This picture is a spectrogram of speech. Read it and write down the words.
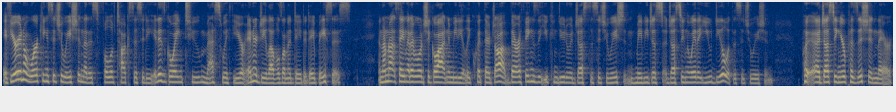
If you're in a working situation that is full of toxicity, it is going to mess with your energy levels on a day to day basis. And I'm not saying that everyone should go out and immediately quit their job. There are things that you can do to adjust the situation, maybe just adjusting the way that you deal with the situation, put, adjusting your position there.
